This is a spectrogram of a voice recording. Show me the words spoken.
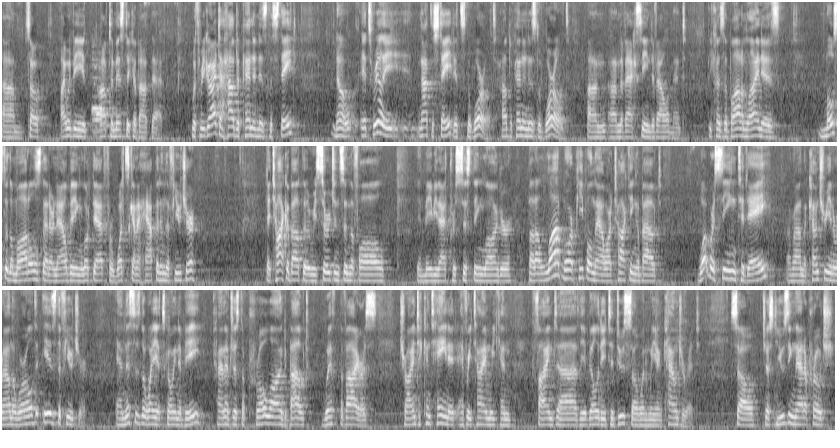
Um, so I would be optimistic about that. With regard to how dependent is the state, no, it's really not the state, it's the world. How dependent is the world on, on the vaccine development? Because the bottom line is, most of the models that are now being looked at for what's going to happen in the future, they talk about the resurgence in the fall and maybe that persisting longer. But a lot more people now are talking about what we're seeing today around the country and around the world is the future. And this is the way it's going to be kind of just a prolonged bout with the virus, trying to contain it every time we can find uh, the ability to do so when we encounter it. So just using that approach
